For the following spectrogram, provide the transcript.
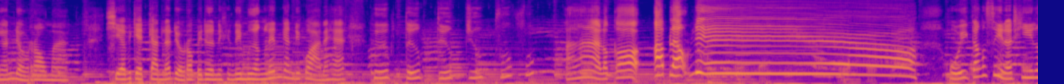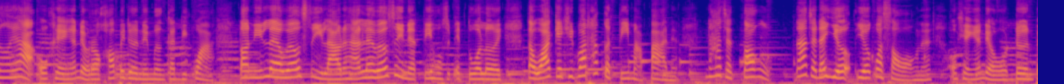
งั้นเดี๋ยวเรามาเชียร์พิเกตกันแล้วเดี๋ยวเราไปเดินในในเมืองเล่นกันดีกว่านะคะฮึบตึ๊บตึ๊บจึ๊บฟุบฟุบอ่า แล้วก็อัพแล้วเดีโหอีกตั้ง 4 นาทีเลยอะโอเค งั้นเดี๋ยวเราเข้าไปเดินในเมืองกันดีกว่า ตอนนี้เลเวล 4 แล้วนะคะเลเวล 4 เนี่ยตี 61 ตัวเลย แต่ว่าเกคิดว่าถ้าเกิดตีหมาป่าเนี่ย น่าจะต้องน่าจะได้เยอะเยอะกว่า 2 นะ โอเค งั้นเดี๋ยวเดินไป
